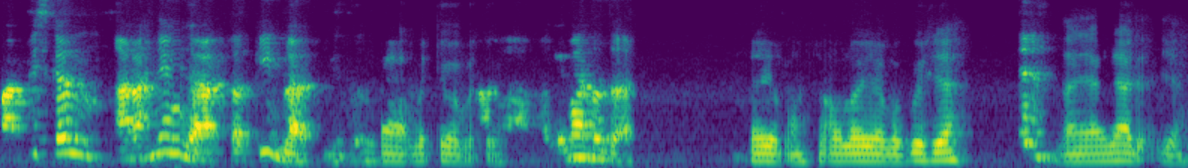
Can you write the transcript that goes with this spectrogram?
Patis kan arahnya nggak ke kiblat gitu. Ya, betul betul. Nah, bagaimana tuh? Baik, masya Allah ya bagus ya. Eh. Tanyanya ada ya.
